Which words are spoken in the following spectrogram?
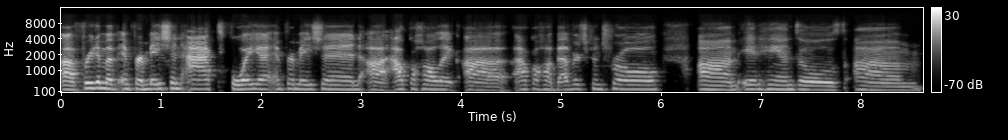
uh, Freedom of Information Act, FOIA information, uh, alcoholic, uh, alcohol beverage control. Um, it handles, um,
